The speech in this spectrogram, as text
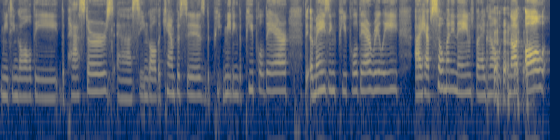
meeting all the the pastors, uh, seeing all the campuses, the pe- meeting the people there, the amazing people there. Really, I have so many names, but I know not all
